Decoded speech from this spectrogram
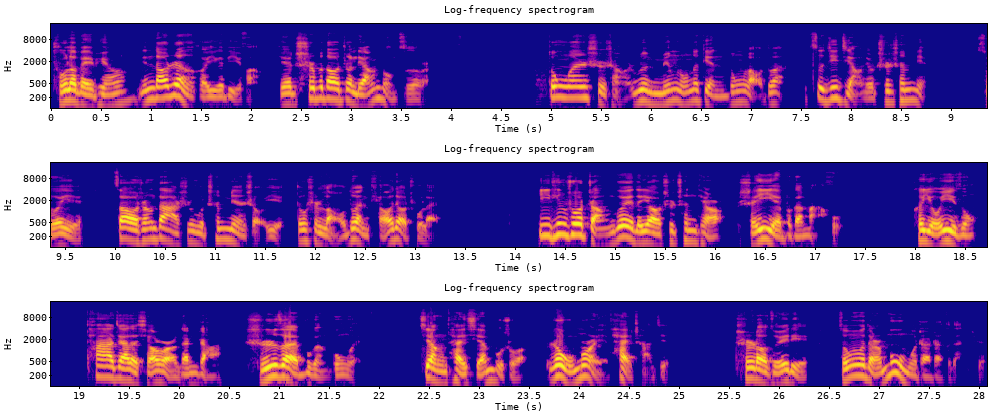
除了北平，您到任何一个地方也吃不到这两种滋味。东安市场润明龙的店东老段自己讲究吃抻面，所以灶上大师傅抻面手艺都是老段调教出来的。一听说掌柜的要吃抻条，谁也不敢马虎。可有一宗，他家的小碗干炸实在不敢恭维，酱太咸不说，肉沫也太差劲，吃到嘴里总有点木木渣渣的感觉。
